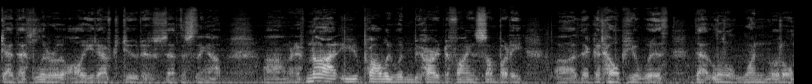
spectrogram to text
That's literally all you'd have to do to set this thing up. Um, and if not, you probably wouldn't be hard to find somebody uh, that could help you with that little one little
